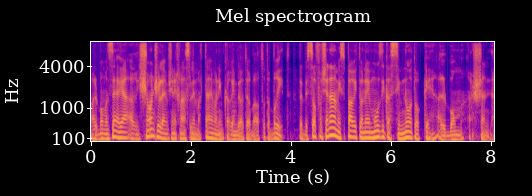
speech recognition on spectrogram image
האלבום הזה היה הראשון שלהם שנכנס ל-200 הנמכרים ביותר בארצות הברית, ובסוף השנה מספר עיתוני מוזיקה סימנו אותו כאלבום השנה.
